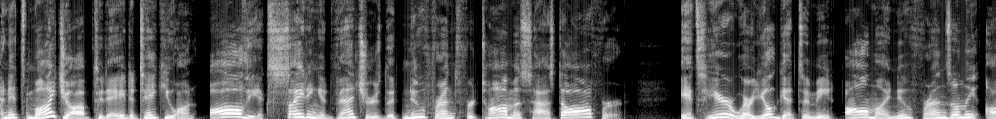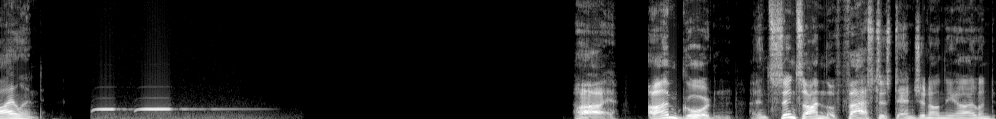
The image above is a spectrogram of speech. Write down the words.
and it's my job today to take you on all the exciting adventures that New Friends for Thomas has to offer. It's here where you'll get to meet all my new friends on the island. Hi, I'm Gordon, and since I'm the fastest engine on the island,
